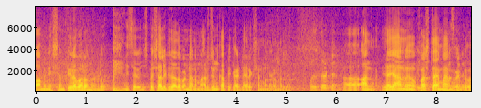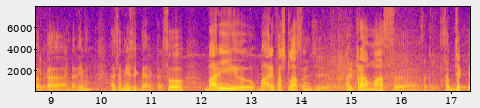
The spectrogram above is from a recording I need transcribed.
ಕಾಂಬಿನೇಷನ್ ಪೀರ ಬರೋದುಂಡು. ಈ ಸರಿ ಒಂದು ಸ್ಪೆಷಾಲಿಟಿ ದಾದ ಬಂಡ ನಮ್ಮ ಅರ್ಜುನ್ ಕಾಪಿಕಾಡ್ ಡೈರೆಕ್ಷನ್ ಮಂತಂದಲ್ಲಿ ಅಂದ್. ಯಾನ್ first time I am going to work under him as a music director so ಭಾರಿ ಭಾರಿ ಫಸ್ಟ್ ಕ್ಲಾಸ್ ಒಂಜಿ ultra mass subject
